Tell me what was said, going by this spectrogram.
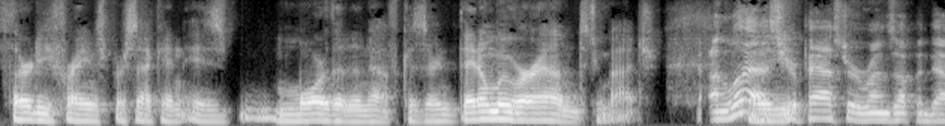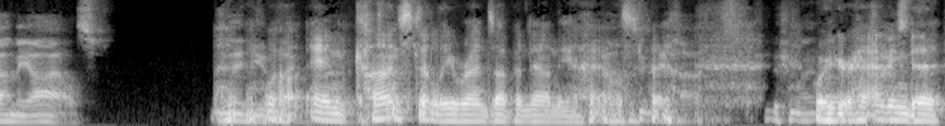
30 frames per second is more than enough because they they don't move around too much. Unless So you- your pastor runs up and down the aisles. You Well, and constantly runs up and down the aisles. Yeah. where you're having to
